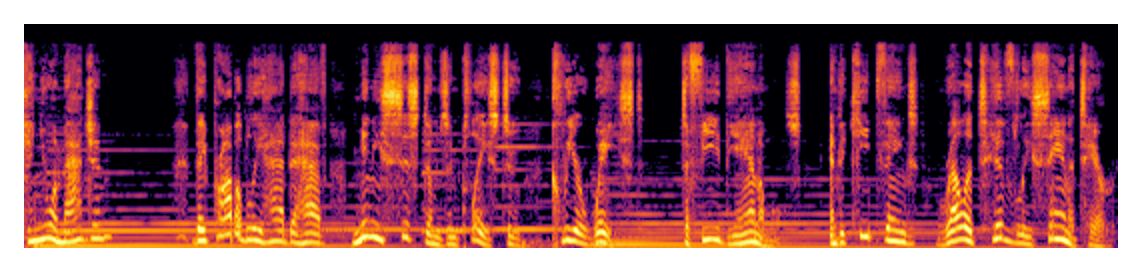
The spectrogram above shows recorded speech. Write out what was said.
Can you imagine? They probably had to have many systems in place to clear waste, to feed the animals, and to keep things relatively sanitary.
